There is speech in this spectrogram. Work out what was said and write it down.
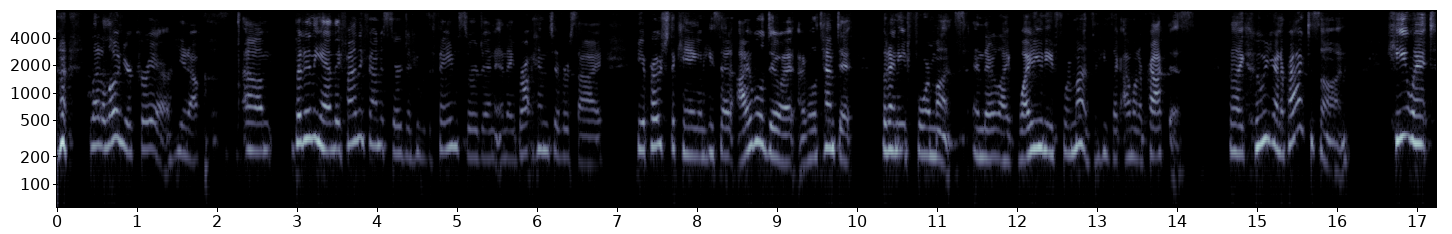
let alone your career, you know. Um, but in the end, they finally found a surgeon who was a famed surgeon and they brought him to Versailles. He approached the king and he said, I will do it. I will attempt it, but I need four months. And they're like, Why do you need four months? And he's like, I want to practice. They're like, who are you going to practice on? He went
